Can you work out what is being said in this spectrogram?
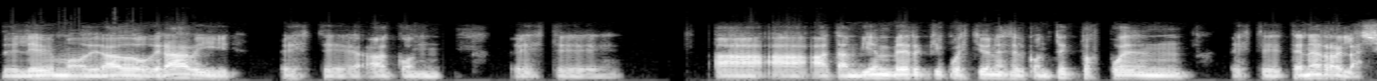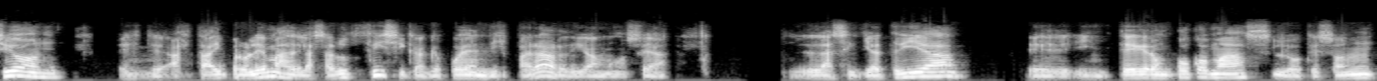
de leve, moderado, grave, este, a, con, este, a, también ver qué cuestiones del contexto pueden este, tener relación. Este, hasta hay problemas de la salud física que pueden disparar, digamos. O sea, la psiquiatría eh, integra un poco más lo que son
